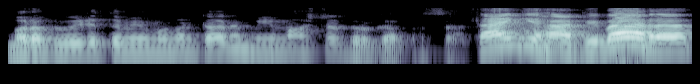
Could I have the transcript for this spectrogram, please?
మరొక వీడియోతో మీ ముందుంటాను మీ master Durga Prasad thank you happy Bharat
